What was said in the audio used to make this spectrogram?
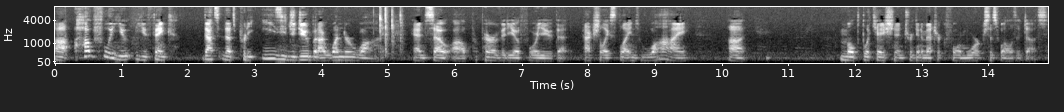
uh, hopefully you, you think that's, that's pretty easy to do, but I wonder why. And so I'll prepare a video for you that actually explains why uh, multiplication in trigonometric form works as well as it does.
